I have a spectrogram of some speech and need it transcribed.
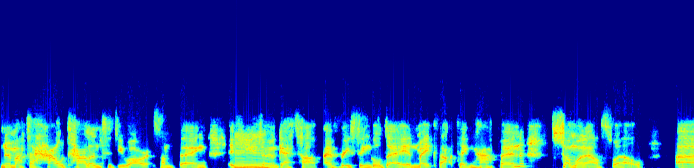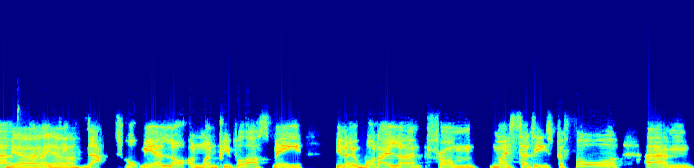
no matter how talented you are at something if mm. you don't get up every single day and make that thing happen someone else will um, yeah, and i yeah. think that taught me a lot and when people ask me you know what i learned from my studies before um,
